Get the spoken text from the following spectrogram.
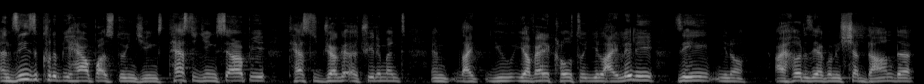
And these could be help us doing genes, test gene therapy, test drug uh, treatment, and like you, you are very close to Eli Lilly. They, you know, I heard they are going to shut down the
